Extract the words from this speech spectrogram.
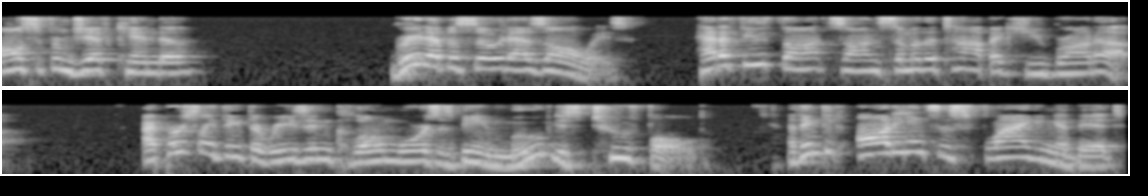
Also from Jeff Kenda. Great episode as always. Had a few thoughts on some of the topics you brought up. I personally think the reason Clone Wars is being moved is twofold. I think the audience is flagging a bit,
